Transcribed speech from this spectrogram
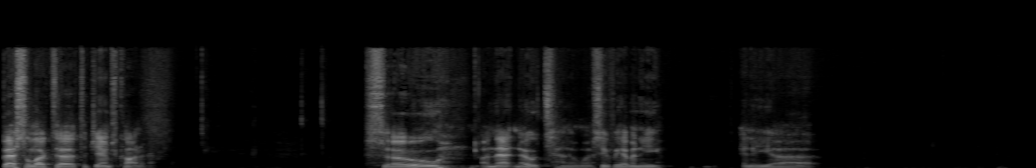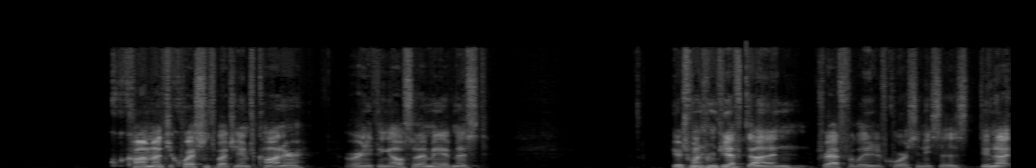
best of luck to, to James Conner. So, on that note, I want to see if we have any any uh, comments or questions about James Conner or anything else that I may have missed. Here's one from Jeff Dunn, draft related, of course, and he says, "Do not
